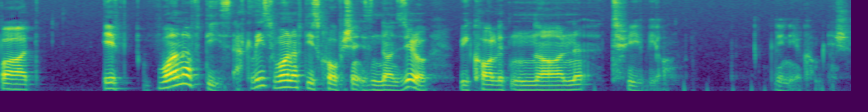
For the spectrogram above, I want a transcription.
But if one of these, at least one of these coefficients is non-zero, we call it non-trivial linear combination.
